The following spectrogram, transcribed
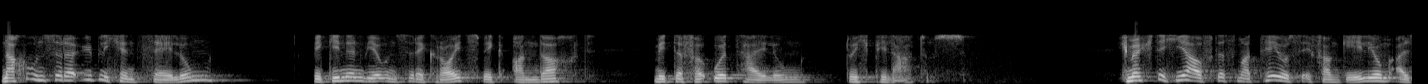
Nach unserer üblichen Zählung beginnen wir unsere Kreuzwegandacht mit der Verurteilung durch Pilatus. Ich möchte hier auf das Matthäusevangelium als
